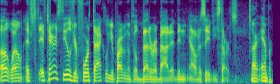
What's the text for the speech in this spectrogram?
Oh well, if if Terence Steele's your fourth tackle, you're probably going to feel better about it than obviously if he starts. All right, Amber.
